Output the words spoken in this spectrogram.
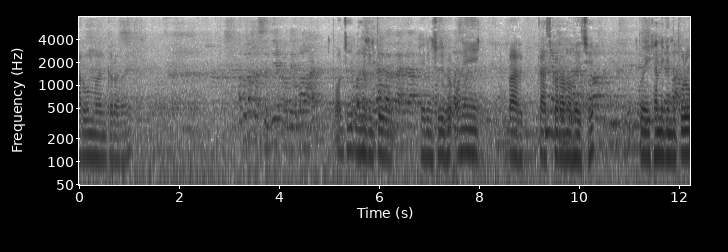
আরও উন্নয়ন করা হয় পর্যায়ক্রমে কিন্তু হেরিম শরীফে অনেকবার কাজ করানো হয়েছে। তো এখানে কিন্তু পুরো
